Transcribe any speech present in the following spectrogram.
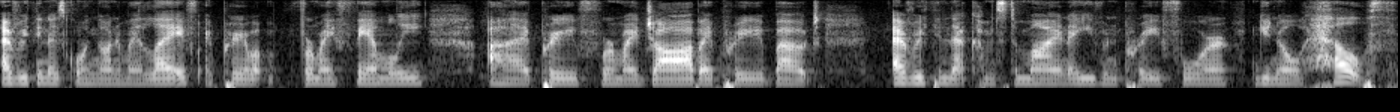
Everything that's going on in my life. I pray about for my family. I pray for my job. I pray about everything that comes to mind. I even pray for you know health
